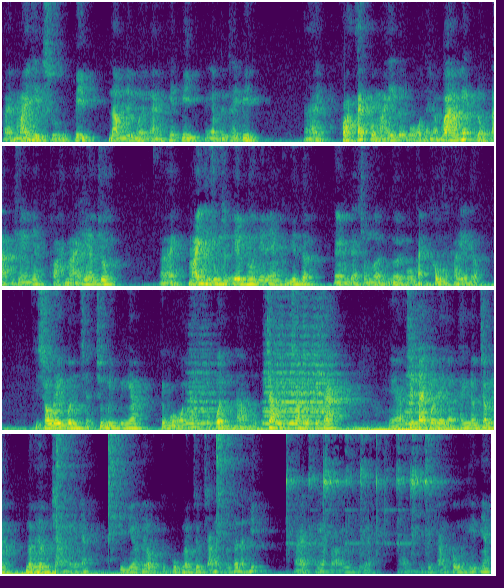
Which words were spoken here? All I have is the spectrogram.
Đấy, máy thì sử dụng pin 5 đến 10 ngày hết pin anh em tự thay pin. Đấy, khoảng cách của máy tới bộ hột này là 3 mét đổ lại cho em nhé thoải mái cho em chơi. Đấy, máy thì dùng rất êm thôi nên em cứ yên tâm em để cho người người ngồi cạnh không thể phát hiện được. Thì sau đây quân sẽ chứng minh với anh em cái bộ hột này của quân là 100 phần trăm là cây ta thì à, trên tay quân đây là thanh nâm châm này nâm châm trắng này nhé. Thì như em biết rồi cái cục nâm châm trắng này nó rất là hít. Đấy anh em vào như thế này. Đấy, nâm châm trắng không là hít nhé.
